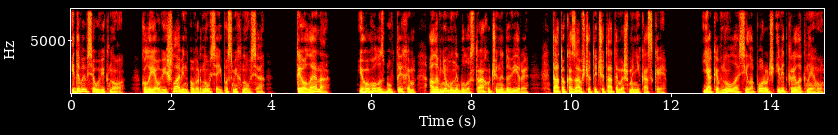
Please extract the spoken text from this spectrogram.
і дивився у вікно. Коли я увійшла, він повернувся і посміхнувся. Ти Олена? Його голос був тихим, але в ньому не було страху чи недовіри. Тато казав, що ти читатимеш мені казки. Я кивнула, сіла поруч і відкрила книгу.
